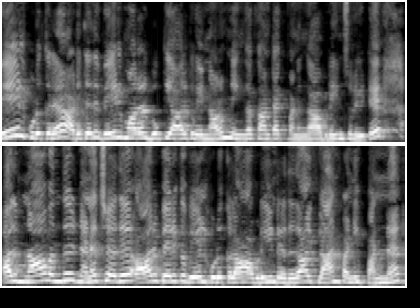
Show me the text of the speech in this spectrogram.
வேல் கொடுக்குறேன் அடுத்தது வேல் மாறல் புக் யாருக்கு வேணாலும் நீங்கள் காண்டாக்ட் பண்ணுங்கள் அப்படின்னு சொல்லிட்டு அது நான் வந்து நினச்சது ஆறு பேருக்கு வேல் கொடுக்கலாம் அப்படின்றது தான் பிளான் பண்ணி பண்ணேன்.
